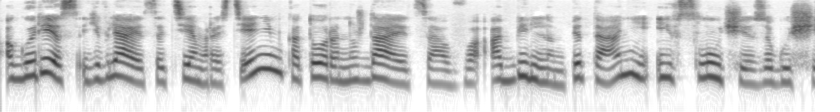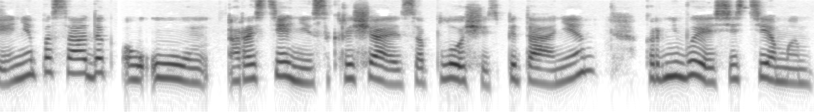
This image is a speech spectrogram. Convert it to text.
Огурец является тем растением, которое нуждается в обильном питании и в случае загущения посадок у растений сокращается площадь питания, корневые системы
